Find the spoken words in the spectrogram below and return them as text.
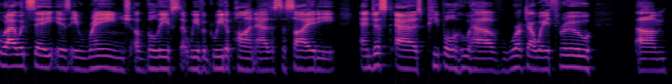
what I would say is a range of beliefs that we've agreed upon as a society and just as people who have worked our way through um,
